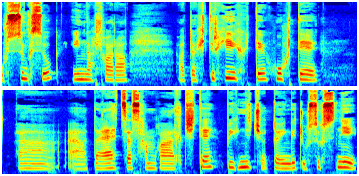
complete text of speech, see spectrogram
өссөн гэсэн үг. Энэ болохоор одоо хитрхи ихтэй хүүхдээ а одоо айцаас хамгаалж тий бигнэж одоо ингэж өсгсөний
